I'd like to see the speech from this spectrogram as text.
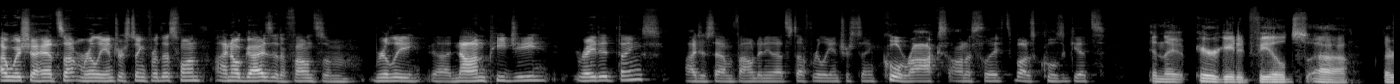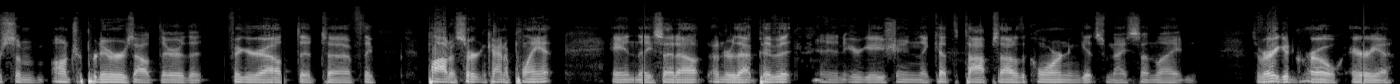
I wish I had something really interesting for this one. I know guys that have found some really uh, non PG rated things. I just haven't found any of that stuff really interesting. Cool rocks, honestly. It's about as cool as it gets. In the irrigated fields, uh, there's some entrepreneurs out there that figure out that uh, if they pot a certain kind of plant and they set out under that pivot and irrigation, they cut the tops out of the corn and get some nice sunlight. It's a very good grow area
